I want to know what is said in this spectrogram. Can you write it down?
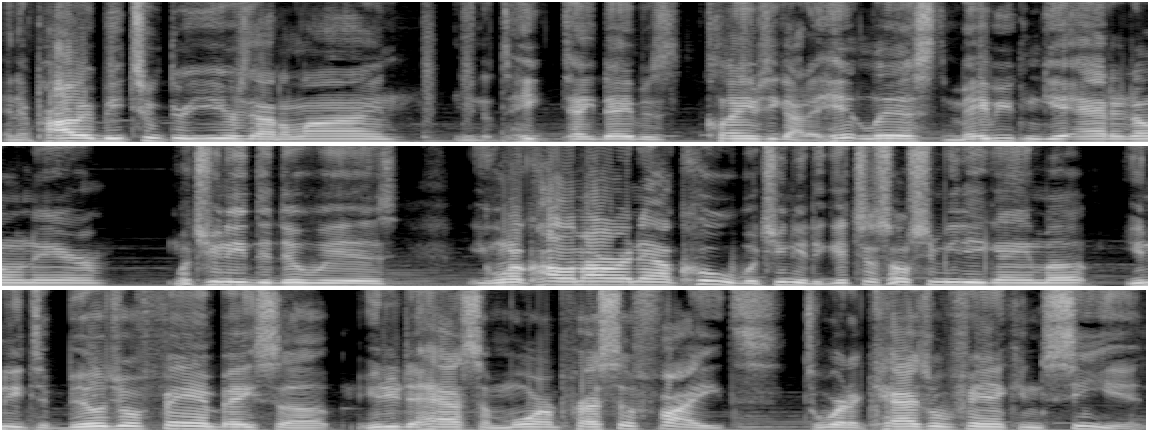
and it probably be two, three years down the line, you know, Tank, Tank Davis claims he got a hit list, maybe you can get added on there. What you need to do is you want to call them out right now, cool, but you need to get your social media game up. You need to build your fan base up. You need to have some more impressive fights to where the casual fan can see it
